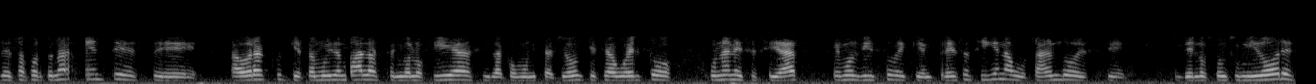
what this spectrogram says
desafortunadamente, este, ahora que está muy de moda las tecnologías y la comunicación que se ha vuelto una necesidad, hemos visto de que empresas siguen abusando, este, de los consumidores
